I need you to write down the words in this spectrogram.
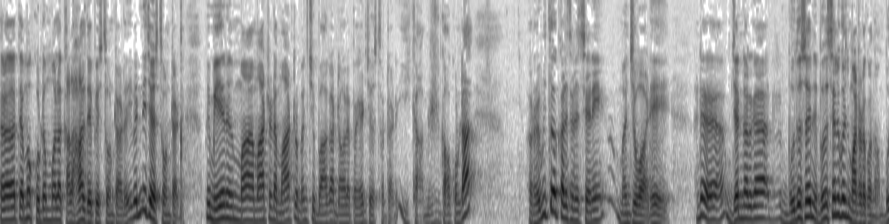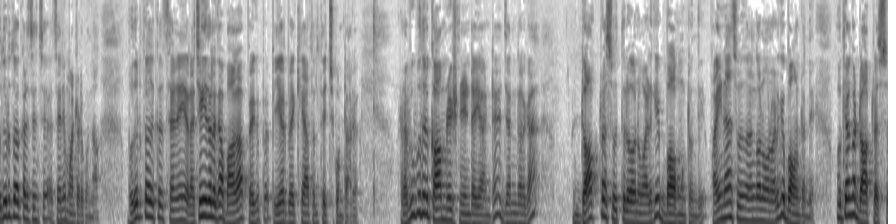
తర్వాత ఏమో కుటుంబంలో కలహాలు తెప్పిస్తూ ఉంటాడు. ఇవన్నీ చేస్తూ ఉంటాడు. మీరు మా మాట్లాడే మాటలు మంచి బాగా డెవలప్ అయ్యేది చేస్తుంటాడు ఈ కాంబినేషన్ కాకుండా రవితో కలిసిన శని మంచివాడే. అంటే జనరల్గా బుధశని శని గురించి మాట్లాడుకుందాం. బుధుడితో కలిసిన శని మాట్లాడుకుందాం. బుధుడితో కలిసి శని రచయితలుగా బాగా పేరు ప్రఖ్యాతలు తెచ్చుకుంటారు. రవి కాంబినేషన్ ఏంటయ్యా అంటే జనరల్గా డాక్టర్స్ వృత్తిలో ఉన్న వాళ్ళకి బాగుంటుంది. ఫైనాన్స్ రంగంలో ఉన్న వాళ్ళకి బాగుంటుంది. ముఖ్యంగా డాక్టర్స్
